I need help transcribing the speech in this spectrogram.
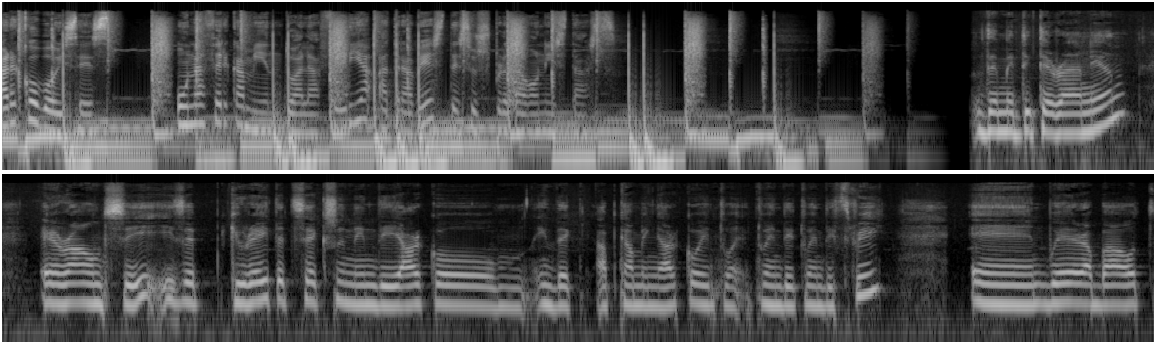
Arco Voices, un acercamiento a la feria a través de sus protagonistas. The Mediterranean Around Sea is a curated section in the Arco in the upcoming Arco in 2023 and where about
